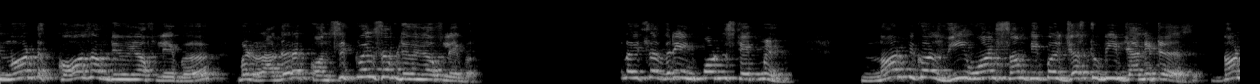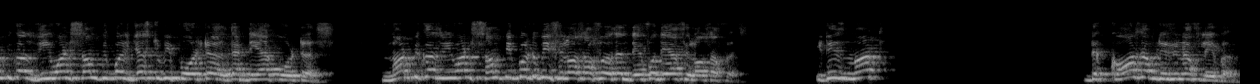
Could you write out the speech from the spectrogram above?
not the cause of doing of labor, but rather a consequence of doing of labor. You know, it's a very important statement. Not because we want some people just to be janitors, not because we want some people just to be porters that they are porters, not because we want some people to be philosophers and therefore they are philosophers. It is not the cause of division of labor,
